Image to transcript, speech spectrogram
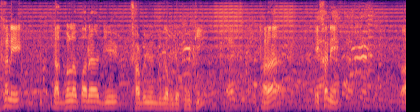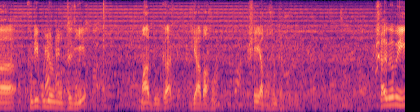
এখানে ডাকবাংলাপাড়া যে সর্বজনীন দুর্গাপুজো কমিটি তারা এখানে খুঁটি পুজোর মধ্যে দিয়ে মা দুর্গার যে আবাহন, সেই আবাহনটা করবে স্বাভাবিকভাবেই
